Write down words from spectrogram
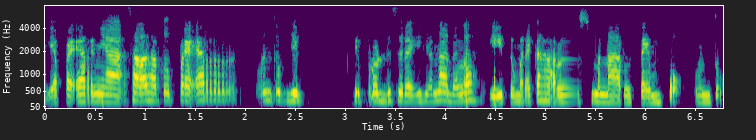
ya PR-nya salah satu PR untuk jadi di produser Isyana adalah yaitu mereka harus menaruh tempo untuk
